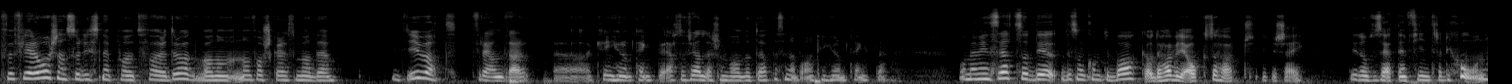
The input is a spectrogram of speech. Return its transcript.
för flera år sedan så lyssnade jag på ett föredrag, det var någon, någon forskare som hade intervjuat föräldrar eh, kring hur de tänkte, alltså föräldrar som valde att döpa sina barn kring hur de tänkte. Och om jag minns rätt så det, det som kom tillbaka, och det har väl jag också hört i och för sig, det är de som säger att det är en fin tradition.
